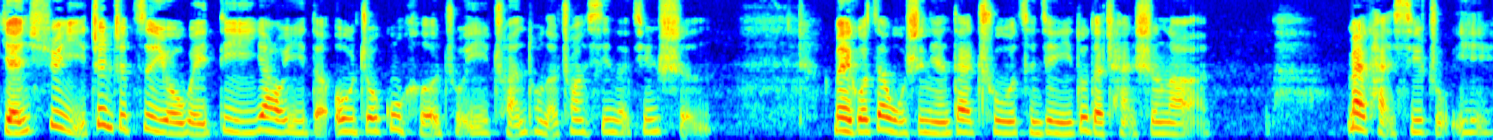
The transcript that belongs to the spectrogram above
延续以政治自由为第一要义的欧洲共和主义传统的创新的精神。美国在五十年代初曾经一度的产生了麦坎锡主义，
